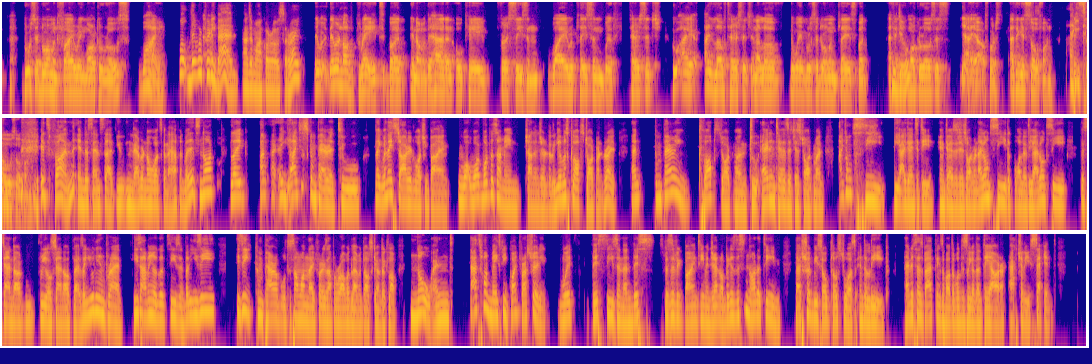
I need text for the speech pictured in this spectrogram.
Borussia Dortmund firing Marco Rose. Why? Well, they were pretty I, bad under Marco Rose, right? they were they were not great, but you know they had an okay first season. Why replace him with Terzic, who I I love Terzic and I love the way Borussia Dortmund plays, but I you think do? Marco Rose is yeah yeah of course. I think it's so fun. It's so so fun. It's fun in the sense that you never know what's gonna happen, but it's not like I'm I, I just compare it to like when I started watching Bayern. What what what was our main challenger? League? It was Klopp's Dortmund, right? And comparing Klopp's Dortmund to Edin Terzic's Dortmund, I don't see the identity in Terzic's Dortmund. I don't see the quality. I don't see the standout, real standout players. Like Julian Brandt, he's having a good season, but is he is he comparable to someone like, for example, Robert Lewandowski on the club? No, and that's what makes me quite frustrating with this season and this specific Bayern team in general, because this is not a team that should be so close to us in the league. And it says bad things about the Bundesliga that they are actually second.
